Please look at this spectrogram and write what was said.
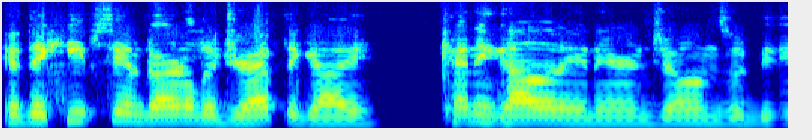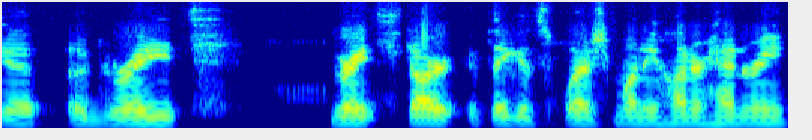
If they keep Sam Darnold to draft a guy, Kenny Golladay and Aaron Jones would be a, a great, great start if they could splash money. Hunter Henry,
